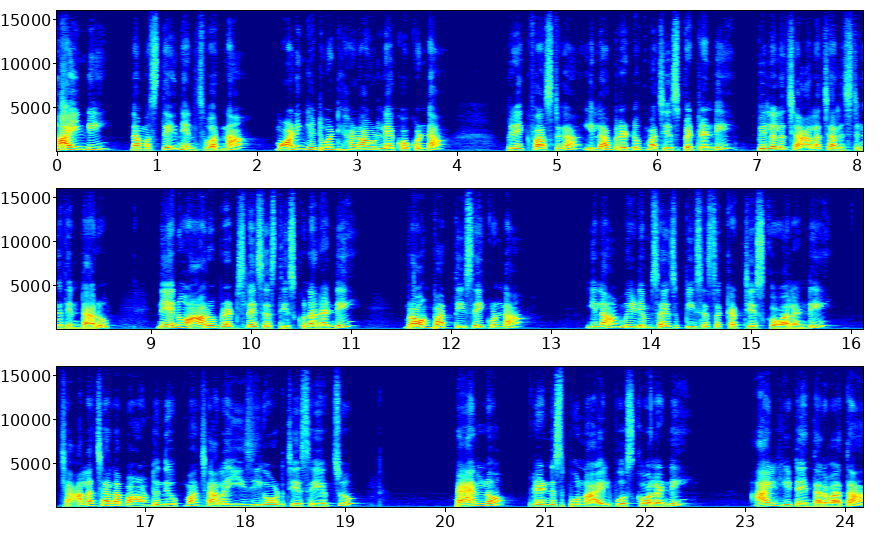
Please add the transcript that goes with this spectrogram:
హాయ్ అండి. నమస్తే నేను స్వర్ణ. మార్నింగ్ ఎటువంటి హడావుడు లేకోకుండా బ్రేక్ఫాస్ట్గా ఇలా బ్రెడ్ ఉప్మా చేసి పెట్టండి. పిల్లలు చాలా చాలా ఇష్టంగా తింటారు. నేను ఆరు బ్రెడ్ స్లైసెస్ తీసుకున్నానండి. బ్రౌన్ పార్ట్ తీసేయకుండా ఇలా మీడియం సైజు పీసెస్ కట్ చేసుకోవాలండి. చాలా చాలా బాగుంటుంది ఉప్మా. చాలా ఈజీగా కూడా చేసేయచ్చు. ప్యాన్లో రెండు స్పూన్ల ఆయిల్ పోసుకోవాలండి. ఆయిల్ హీట్ అయిన తర్వాత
